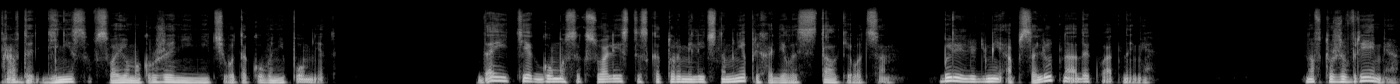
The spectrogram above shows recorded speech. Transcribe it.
Правда, Денис в своем окружении ничего такого не помнит. Да и те гомосексуалисты, с которыми лично мне приходилось сталкиваться, были людьми абсолютно адекватными. Но в то же время,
